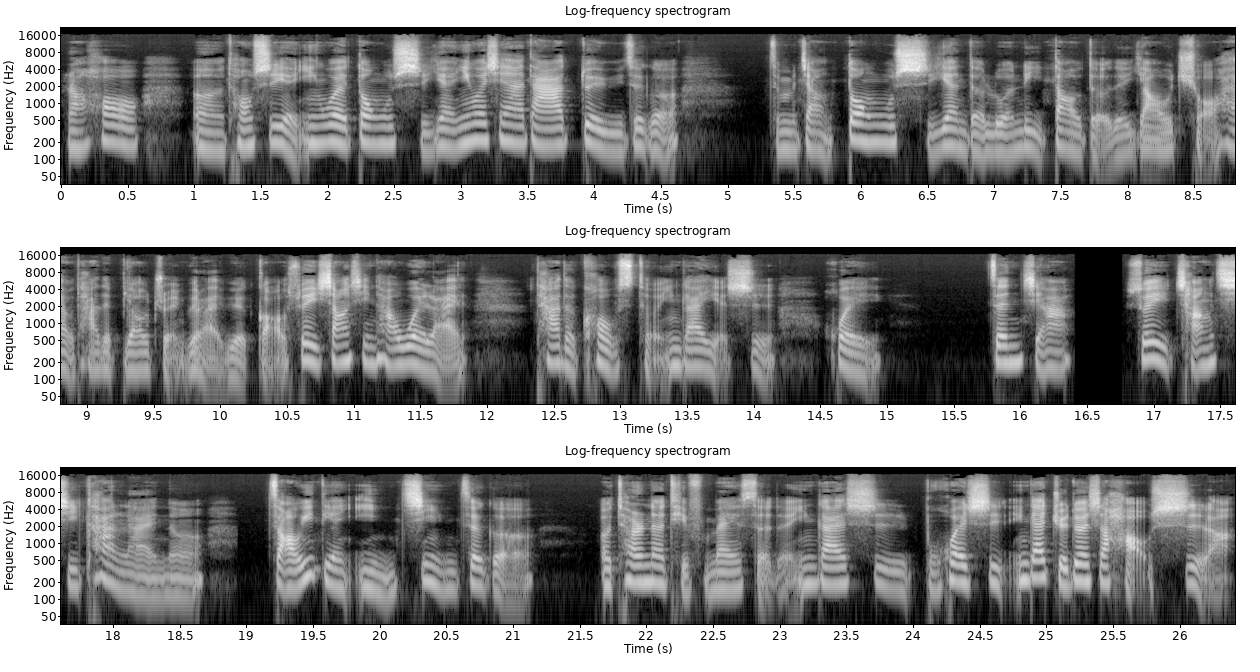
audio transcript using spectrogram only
然后呃，同时也因为动物实验，因为现在大家对于这个怎么讲动物实验的伦理道德的要求，还有它的标准越来越高，所以相信它未来它的 cost 应该也是会增加。所以长期看来呢，早一点引进这个 alternative method 的应该是不会是，应该绝对是好事啦，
